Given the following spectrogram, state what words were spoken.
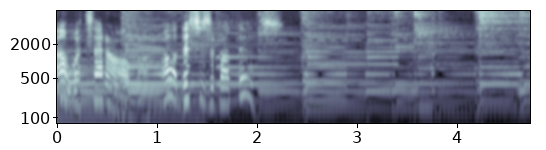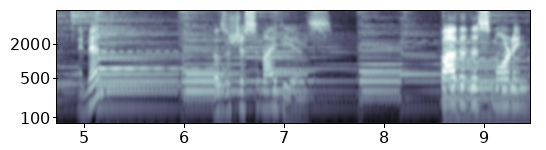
oh, what's that all about? Oh, this is about this. Amen? Those are just some ideas. Father, this morning,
